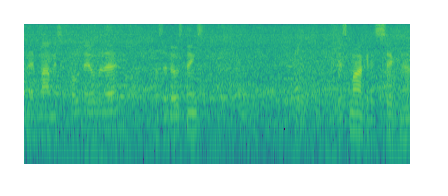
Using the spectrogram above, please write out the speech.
And that mamey sapote over there. Those are those things. This market is sick, man.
